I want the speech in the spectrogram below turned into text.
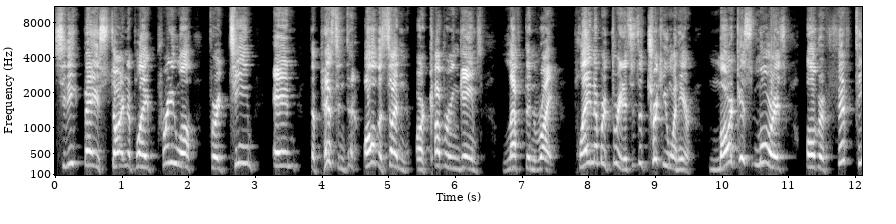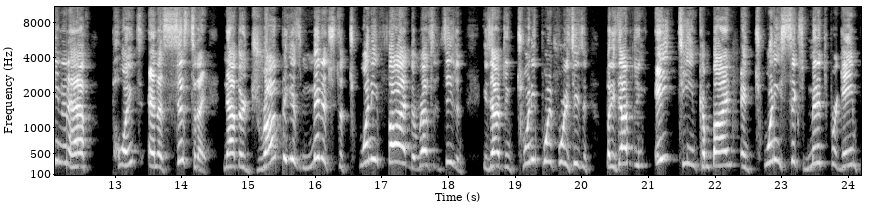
Saddiq Bey is starting to play pretty well for a team in the Pistons that all of a sudden are covering games left and right. Play number three. This is a tricky one here. Marcus Morris over 15 and a half points and assists today. Now they're dropping his minutes to 25 the rest of the season. He's averaging 20.4 a season, but he's averaging 18 combined and 26 minutes per game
